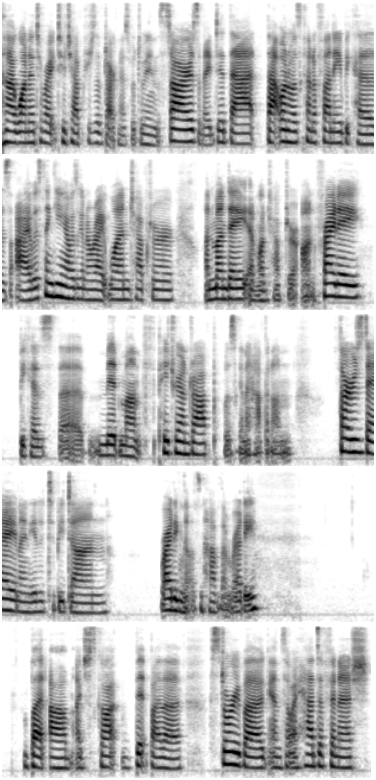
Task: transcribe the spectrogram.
I wanted to write two chapters of Darkness Between the Stars, and I did that. That one was kind of funny because I was thinking I was going to write one chapter on Monday and one chapter on Friday because the mid month Patreon drop was going to happen on Thursday and I needed to be done writing those and have them ready. But um, I just got bit by the story bug, and so I had to finish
